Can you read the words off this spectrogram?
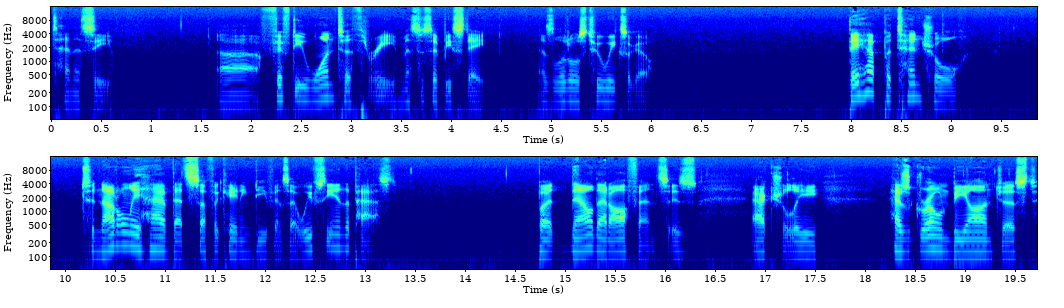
Tennessee. Uh, 51 to 3 Mississippi State as little as 2 weeks ago. They have potential to not only have that suffocating defense that we've seen in the past, but now that offense is actually has grown beyond just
